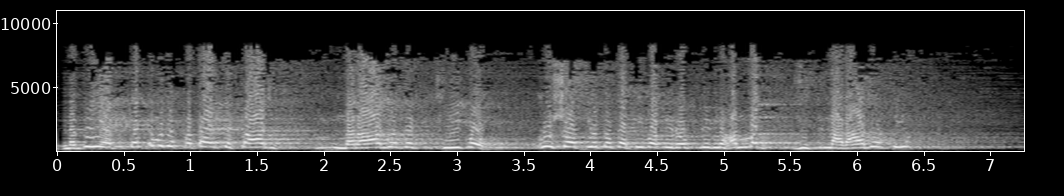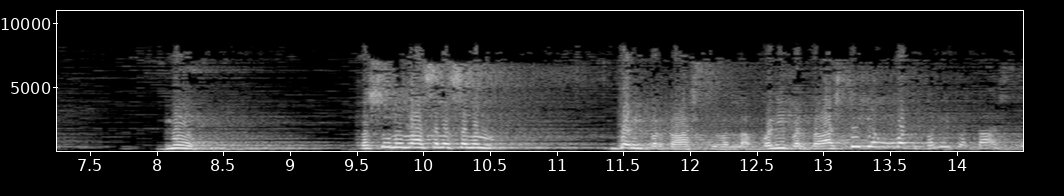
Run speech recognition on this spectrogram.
نبی اب کہتے مجھے پتا ہے کہ آج ناراض ہو کے ٹھیک ہو، خوش ہوتی ہو تو کہتی وہ بھی روکتی محمد، جس ناراض ہوتی ہو۔ نو، رسول اللہ صلی اللہ علیہ وسلم بڑی برداشت تھی اللہ بڑی برداشت تھی، یہ امت بڑی برداشت تھی۔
